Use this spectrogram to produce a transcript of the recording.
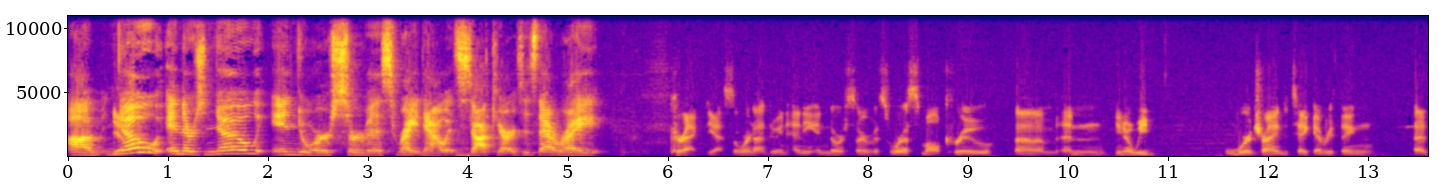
Um, yep. No, and there's no indoor service right now at Stockyards. Is that right? Correct. Yeah. So we're not doing any indoor service. We're a small crew, um, and you know we we're trying to take everything as,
